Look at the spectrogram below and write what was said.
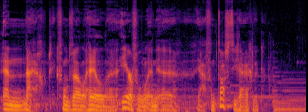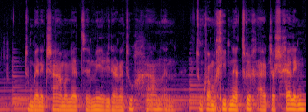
en nou ja, goed, ik vond het wel heel uh, eervol en ja, fantastisch eigenlijk. Toen ben ik samen met Mary daar naartoe gegaan. En toen kwam Giet net terug uit Terschelling.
